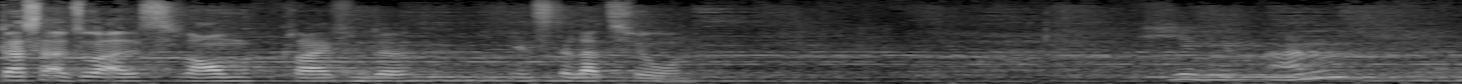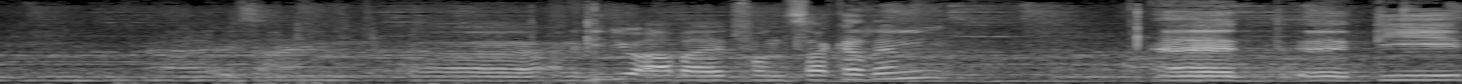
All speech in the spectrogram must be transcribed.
das also als raumgreifende Installation hier nebenan äh, ist ein, äh, eine Videoarbeit von Sakharin, äh, äh, die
